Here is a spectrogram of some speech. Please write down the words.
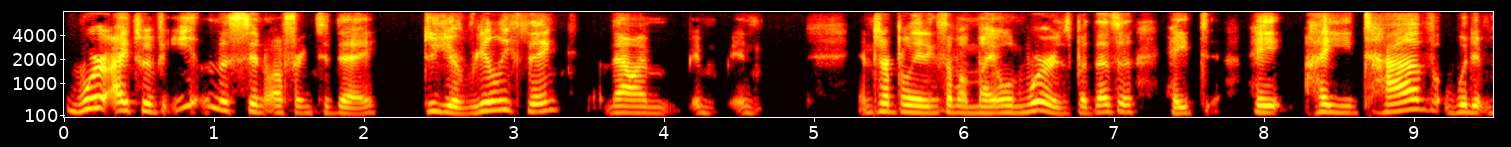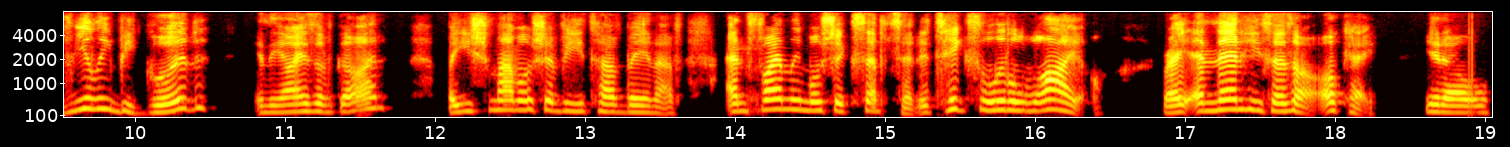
Were I to have eaten the sin offering today, do you really think? Now I'm in, in, interpolating some of my own words, but that's a hayitav. Would it really be good in the eyes of God? And finally, Moshe accepts it. It takes a little while, right? And then he says, "Oh, okay, you know."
